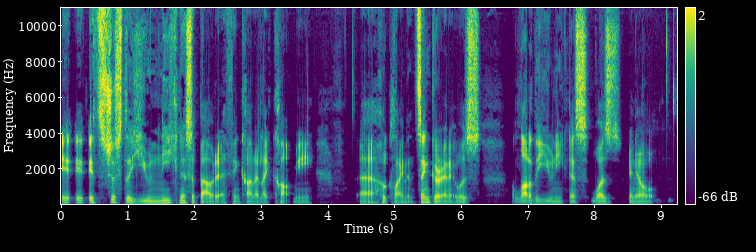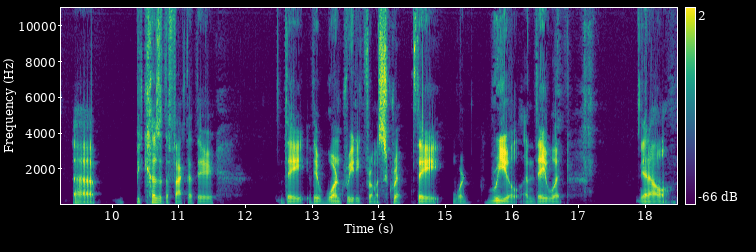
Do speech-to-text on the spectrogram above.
it, it, it's just the uniqueness about it. I think kind of like caught me uh, hook, line, and sinker, and it was a lot of the uniqueness was you know uh, because of the fact that they they they weren't reading from a script. They were real, and they would you know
